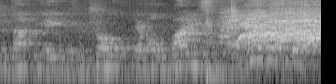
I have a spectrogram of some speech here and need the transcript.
should not be able to control their own bodies. I disagree.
